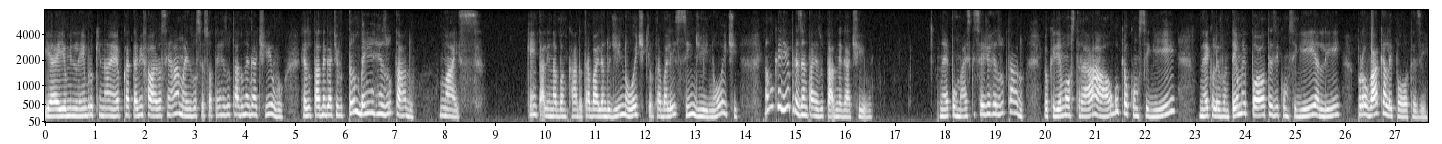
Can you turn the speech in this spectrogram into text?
E aí eu me lembro que na época até me falaram assim: ah, mas você só tem resultado negativo. Resultado negativo também é resultado. Mas quem está ali na bancada trabalhando dia e noite, que eu trabalhei sim dia e noite, eu não queria apresentar resultado negativo. Né, por mais que seja resultado. Eu queria mostrar algo que eu consegui, né, que eu levantei uma hipótese e consegui ali provar aquela hipótese,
